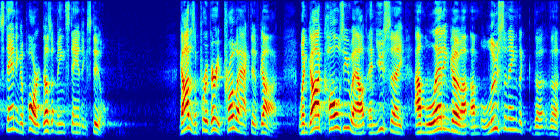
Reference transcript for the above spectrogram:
standing apart doesn't mean standing still. God is a very proactive God. When God calls you out and you say, I'm letting go, I'm, loosening the, the, the,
